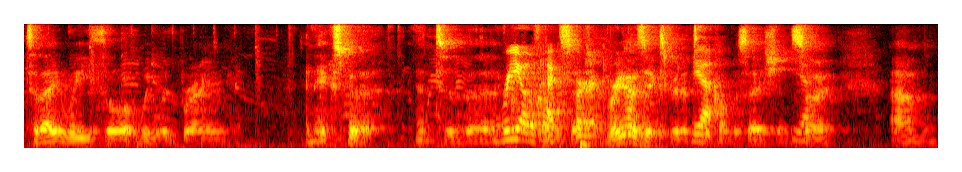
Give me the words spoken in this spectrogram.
today we thought we would bring an expert into the Rio's conversation. expert. Rio's expert into Yeah. the conversation. Yeah. So, um,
